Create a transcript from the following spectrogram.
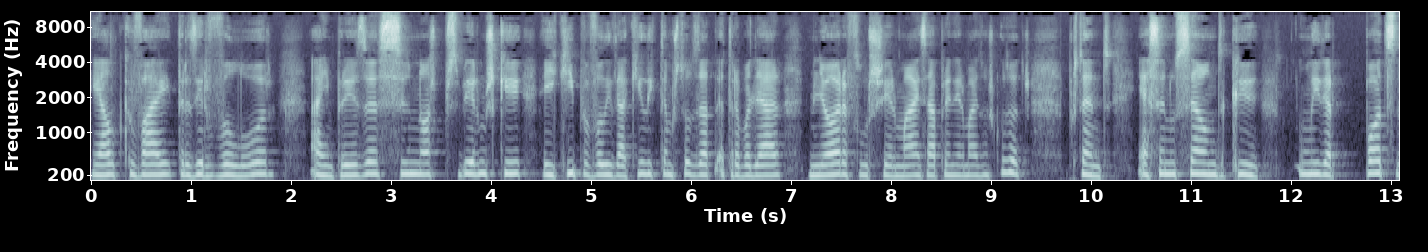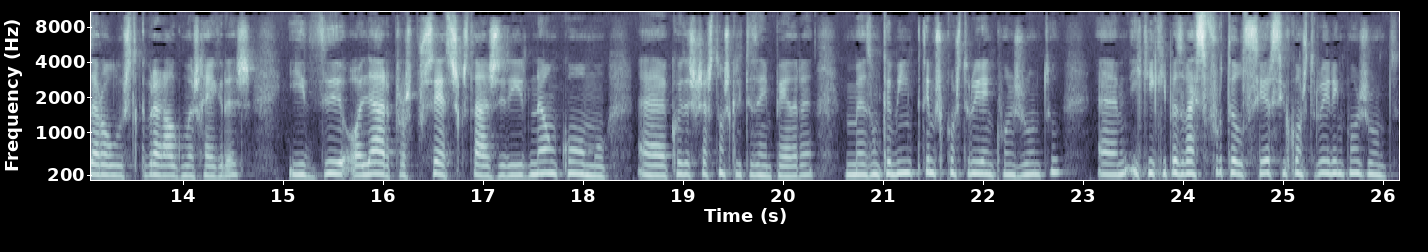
é algo que vai trazer valor à empresa se nós percebermos que a equipa valida aquilo e que estamos todos a, a trabalhar melhor, a florescer mais, a aprender mais uns com os outros. Portanto, essa noção de que um líder pode-se dar ao luxo de quebrar algumas regras e de olhar para os processos que está a gerir não como uh, coisas que já estão escritas em pedra, mas um caminho que temos que construir em conjunto um, ah, e que a equipa vai se fortalecer se o construir em conjunto.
